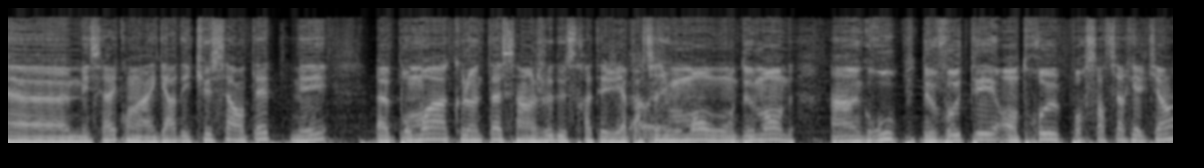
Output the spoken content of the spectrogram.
euh, mais c'est vrai qu'on a gardé que ça en tête. Mais euh, pour moi, Colanta c'est un jeu de stratégie. À partir ouais. du moment où on demande à un groupe de voter entre eux pour sortir quelqu'un,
